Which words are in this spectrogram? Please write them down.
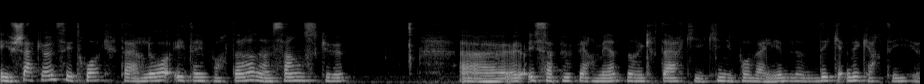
et chacun de ces trois critères-là est important dans le sens que euh, ça peut permettre, dans un critère qui, n'est pas valide, d'écarter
